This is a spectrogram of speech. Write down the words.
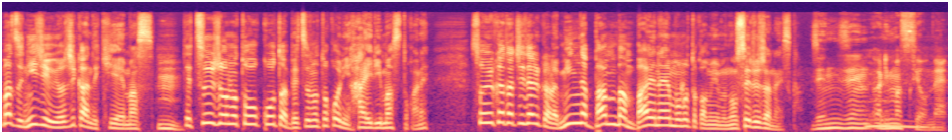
まず24時間で消えます。うん。で通常の投稿とは別のところに入りますとかね。そういう形であるからみんなバンバン映えないものとかも今載せるじゃないですか。全然ありますよね。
